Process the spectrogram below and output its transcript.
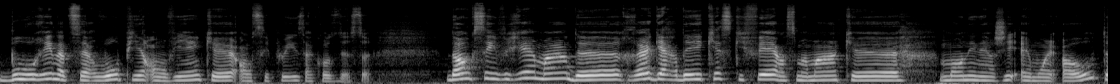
bourrer notre cerveau, puis on vient qu'on s'épuise à cause de ça. Donc, c'est vraiment de regarder qu'est-ce qui fait en ce moment que mon énergie est moins haute.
